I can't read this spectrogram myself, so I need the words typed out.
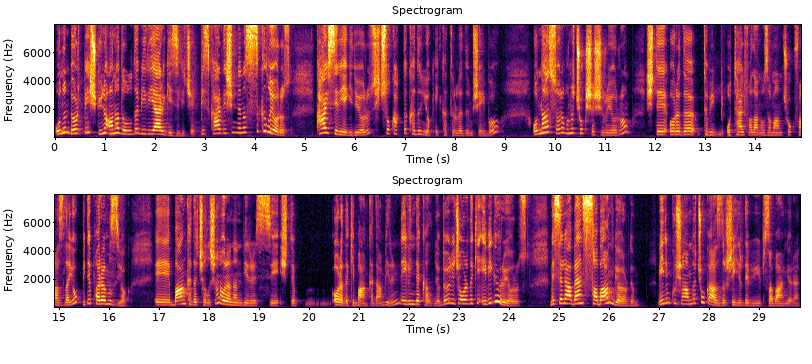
Onun 4-5 günü Anadolu'da bir yer gezilecek. Biz kardeşimle nasıl sıkılıyoruz? Kayseri'ye gidiyoruz. Hiç sokakta kadın yok. İlk hatırladığım şey bu. Ondan sonra buna çok şaşırıyorum. İşte orada tabii bir otel falan o zaman çok fazla yok. Bir de paramız yok. Ee, bankada çalışan oranın birisi işte oradaki bankadan birinin evinde kalınıyor. Böylece oradaki evi görüyoruz. Mesela ben saban gördüm. Benim kuşağımda çok azdır şehirde büyüyüp saban gören.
